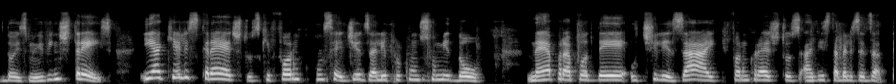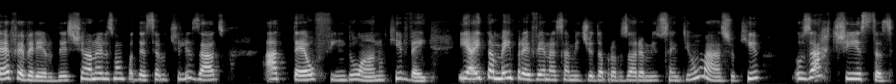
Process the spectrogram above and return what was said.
2023. E aqueles créditos que foram concedidos ali para o consumidor, né, para poder utilizar e que foram créditos ali estabelecidos até fevereiro deste ano, eles vão poder ser utilizados até o fim do ano que vem. E aí também prevê nessa medida provisória 1101, Márcio, que os artistas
